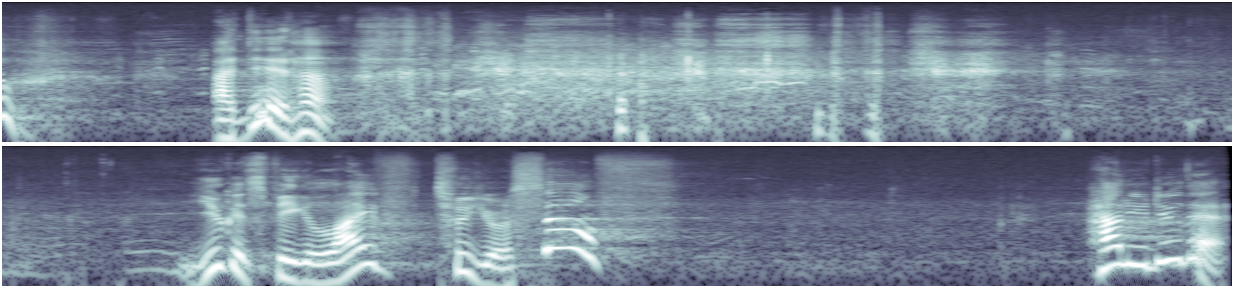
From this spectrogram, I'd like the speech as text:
Whew, I did, huh? You can speak life to yourself. How do you do that?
